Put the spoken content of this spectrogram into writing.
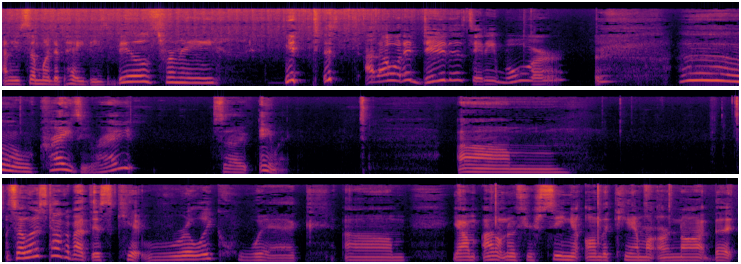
I need someone to pay these bills for me. Just, I don't want to do this anymore. Oh, crazy, right? So, anyway. Um so let's talk about this kit really quick. Um, yeah, I don't know if you're seeing it on the camera or not, but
